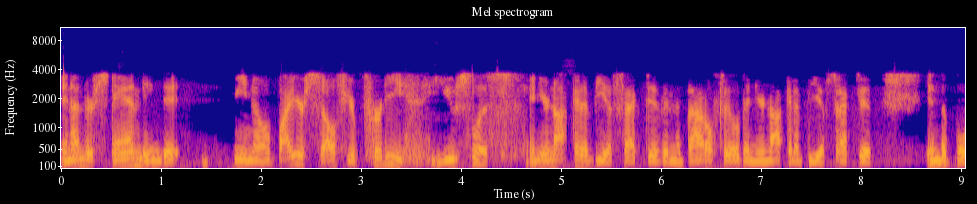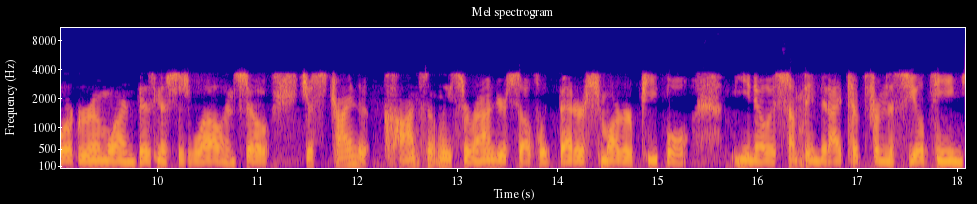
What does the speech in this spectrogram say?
and understanding that you know, by yourself, you're pretty useless and you're not going to be effective in the battlefield and you're not going to be effective in the boardroom or in business as well. And so just trying to constantly surround yourself with better, smarter people, you know, is something that I took from the SEAL teams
